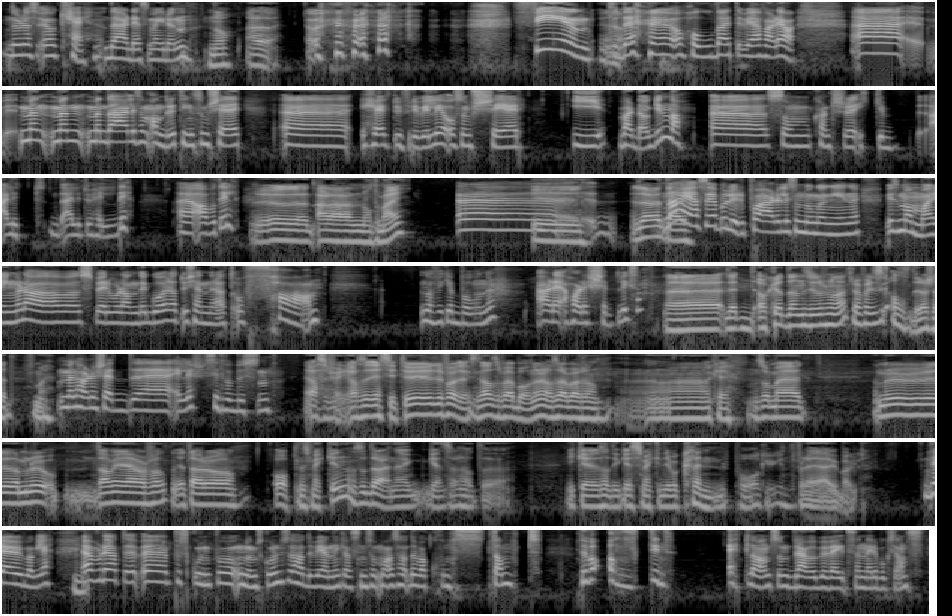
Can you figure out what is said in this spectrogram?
Når du, OK, det er det som er grunnen. Nå er det det. Fint! Ja. Det, hold deg til vi er ferdige, ja. Eh, men, men, men det er liksom andre ting som skjer eh, helt ufrivillig, og som skjer i hverdagen, da. eh, som kanskje ikke er litt, det er litt uheldig av og til. Er det noe til meg? Det Nei, altså jeg bare lurer på Er det liksom noen ganger Hvis mamma ringer da og spør hvordan det går, at du kjenner at 'å, faen, nå fikk jeg boner'. Det, har det skjedd, liksom? Uh, det, akkurat den situasjonen her tror jeg faktisk aldri har skjedd for meg. Men har det skjedd uh, ellers? Sitte på bussen? Ja, selvfølgelig. Altså, jeg sitter jo i forelesningssal, så får jeg boner, og så er det bare sånn uh, OK. Så må jeg Da må du Da, må du, da må jeg i hvert fall Jeg tar og åpner smekken, og så drar jeg ned genseren sånn at, ikke, sånn at ikke smekken driver og klemmer på kuken, for det er ubehagelig. Det er ubehagelig. Mm. Ja, fordi at uh, på, skolen, på ungdomsskolen så hadde vi en i klassen som altså, Det var konstant. Det var alltid et eller annet som drev og beveget seg ned i buksa hans.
